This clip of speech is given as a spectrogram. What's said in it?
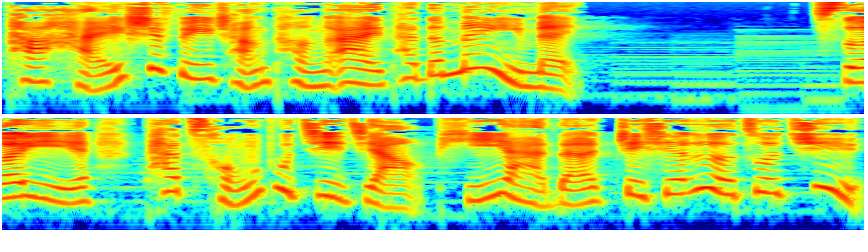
他还是非常疼爱他的妹妹，所以他从不计较皮雅的这些恶作剧。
